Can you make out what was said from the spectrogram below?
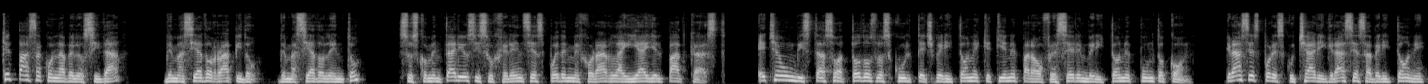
¿Qué pasa con la velocidad? ¿Demasiado rápido? ¿Demasiado lento? Sus comentarios y sugerencias pueden mejorar la IA y el podcast. Echa un vistazo a todos los Cultech Veritone que tiene para ofrecer en veritone.com. Gracias por escuchar y gracias a Veritone.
